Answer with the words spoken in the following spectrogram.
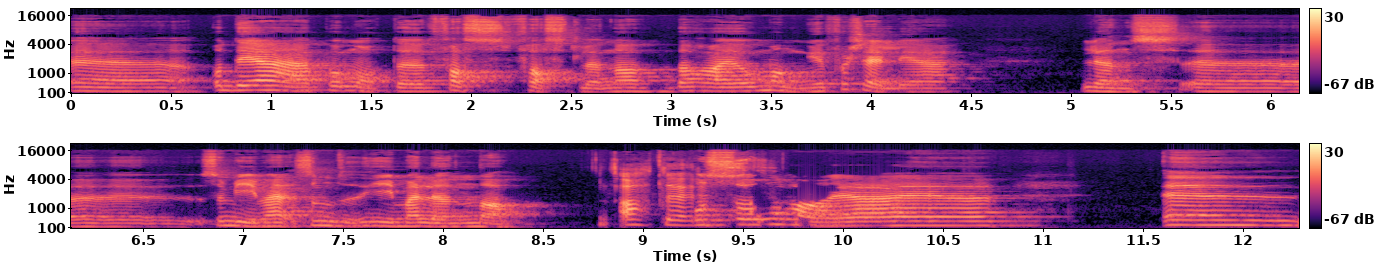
Eh, og det er på en måte fast, fastlønna. Da har jeg jo mange forskjellige lønns Uh, som, gir meg, som, gir meg, lønn, da. Ah, og så har jeg uh,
